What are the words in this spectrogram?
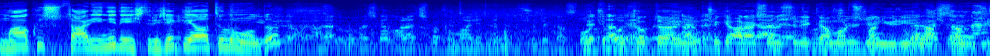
makus tarihini değiştirecek bir İnşallah. atılım oldu. Ara, başkanım araç bakım maliyetlerini düşürecek aslında. O, E, çok, o çok daha önemli Tabii. çünkü araçların Yani sürekli amortisman, yürüyen Başkanım aksan ben sizi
